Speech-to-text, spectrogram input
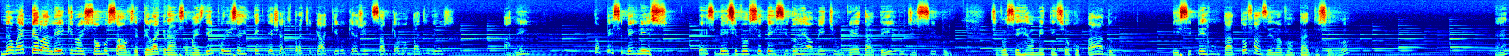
Não é pela lei que nós somos salvos, é pela graça, mas nem por isso a gente tem que deixar de praticar aquilo que a gente sabe que é a vontade de Deus. Amém? Então pense bem nisso. Pense bem se você tem sido realmente um verdadeiro discípulo, se você realmente tem se ocupado e se perguntar: estou fazendo a vontade do Senhor? Né?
